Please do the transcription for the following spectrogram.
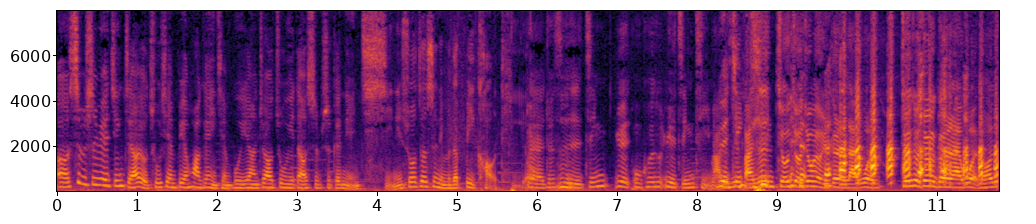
呃，是不是月经只要有出现变化，跟以前不一样，就要注意到是不是更年期？你说这是你们的必考题哦？对，就是经月，我会说月经题嘛，月经反正久久就会有一个人来问，久久就会有一个人来问，然后就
